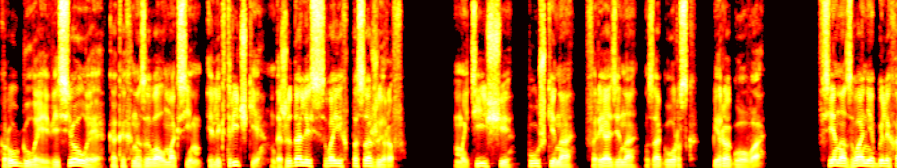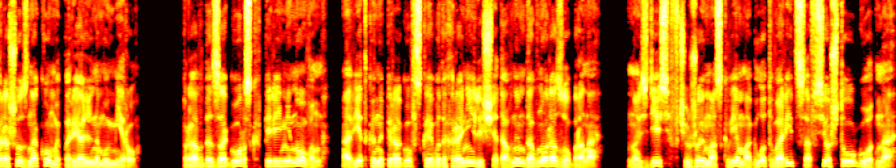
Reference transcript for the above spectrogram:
Круглые, веселые, как их называл Максим, электрички дожидались своих пассажиров. Мытищи, Пушкина, Фрязина, Загорск, Пирогова. Все названия были хорошо знакомы по реальному миру. Правда, Загорск переименован, а ветка на Пироговское водохранилище давным-давно разобрана. Но здесь, в чужой Москве, могло твориться все, что угодно.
